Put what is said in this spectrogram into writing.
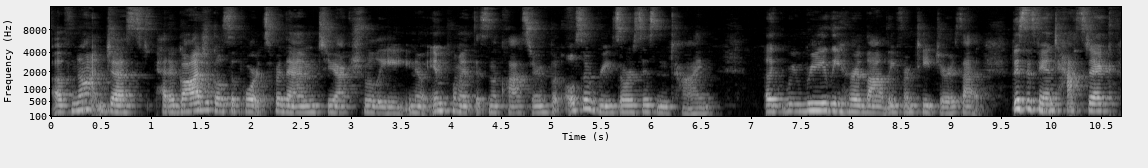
of not just pedagogical supports for them to actually you know implement this in the classroom but also resources and time like we really heard loudly from teachers that this is fantastic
